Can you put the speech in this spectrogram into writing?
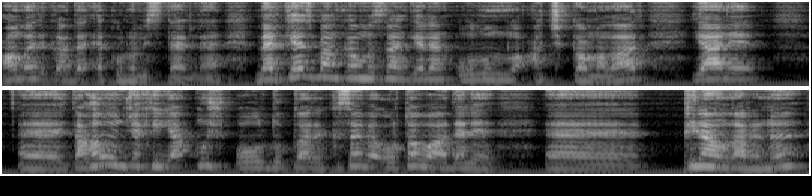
Amerika'da ekonomistlerle Merkez Bankamızdan gelen olumlu açıklamalar yani e, daha önceki yapmış oldukları kısa ve orta vadeli e, planlarını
